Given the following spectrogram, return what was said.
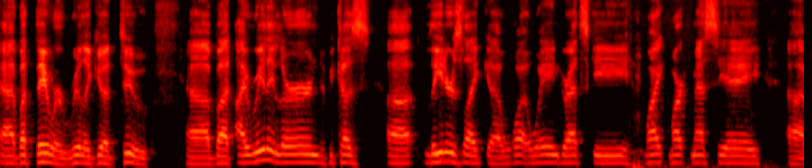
Uh, but they were really good too. Uh, but I really learned because uh, leaders like uh, Wayne Gretzky, Mike, Mark Messier, uh,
